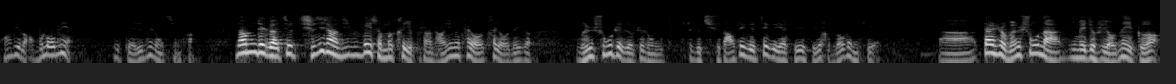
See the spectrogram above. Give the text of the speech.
皇帝老不露面，就给人这种情况。那么这个就实际上为什么可以不上朝？因为他有他有那个文书这个这种这个渠道，这个这个也可以解决很多问题啊。但是文书呢，因为就是有内阁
